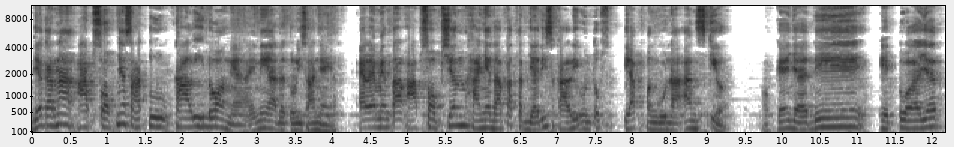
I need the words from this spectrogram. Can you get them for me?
Dia karena absorbnya satu kali doang ya. Ini ada tulisannya ya. Elemental absorption hanya dapat terjadi sekali untuk setiap penggunaan skill. Oke, jadi itu aja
